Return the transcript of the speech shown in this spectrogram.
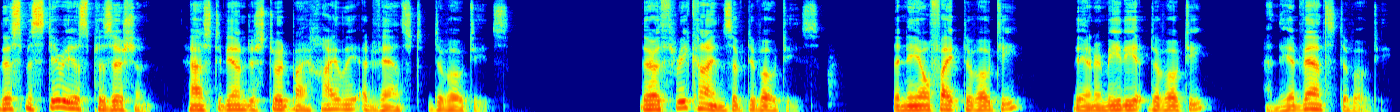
This mysterious position has to be understood by highly advanced devotees. There are three kinds of devotees the neophyte devotee, the intermediate devotee, and the advanced devotee.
